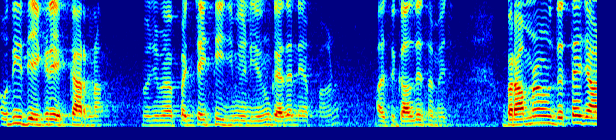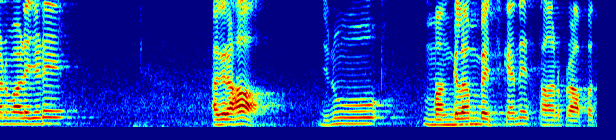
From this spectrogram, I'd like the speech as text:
ਉਹਦੀ ਦੇਖ ਰੇਖ ਕਰਨਾ ਜਿਵੇਂ ਪੰਚਾਇਤੀ ਜ਼ਮੀਨ ਜਿਹਨੂੰ ਕਹਿ ਦਿੰਦੇ ਆਪਾਂ, ਹਨਾ ਅੱਜ ਕੱਲ ਦੇ ਸਮੇਂ 'ਚ। ਬ੍ਰਾਹਮਣਾਂ ਨੂੰ ਦਿੱਤੇ ਜਾਣ ਵਾਲੇ ਜਿਹੜੇ ਅਗਰਾਹ, ਜਿਹਨੂੰ ਮੰਗਲਮ ਵਿੱਚ ਕਹਿੰਦੇ ਸਥਾਨ ਪ੍ਰਾਪਤ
